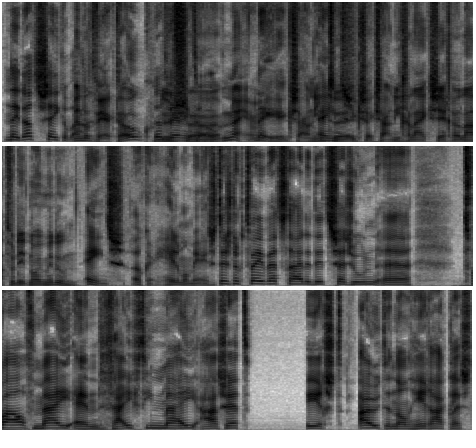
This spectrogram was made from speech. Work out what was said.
nee, dat is zeker waar. En dat werkte ook. Dat dus ook. nee, Nee, ik, zou niet, ik, ik zou niet gelijk zeggen, laten we dit nooit meer doen. Eens. Oké, helemaal mee eens. Het is nog twee wedstrijden dit seizoen. Eh 12 mei en 15 mei. AZ eerst uit en dan Heracles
